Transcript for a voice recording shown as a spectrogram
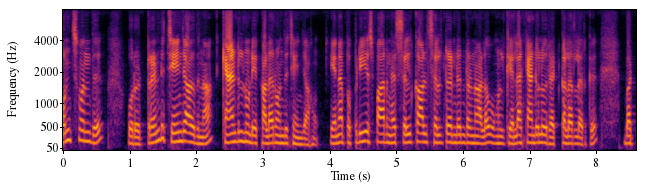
ஒன்ஸ் வந்து ஒரு ட்ரெண்டு சேஞ்ச் ஆகுதுன்னா கேண்டில்னுடைய கலர் வந்து சேஞ்ச் ஆகும். ஏன்னா இப்போ ப்ரீவியஸ் பாருங்கள் செல் கால் செல் ட்ரெண்டுன்றனால உங்களுக்கு எல்லா கேண்டிலும் ரெட் கலரில் இருக்குது பட்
